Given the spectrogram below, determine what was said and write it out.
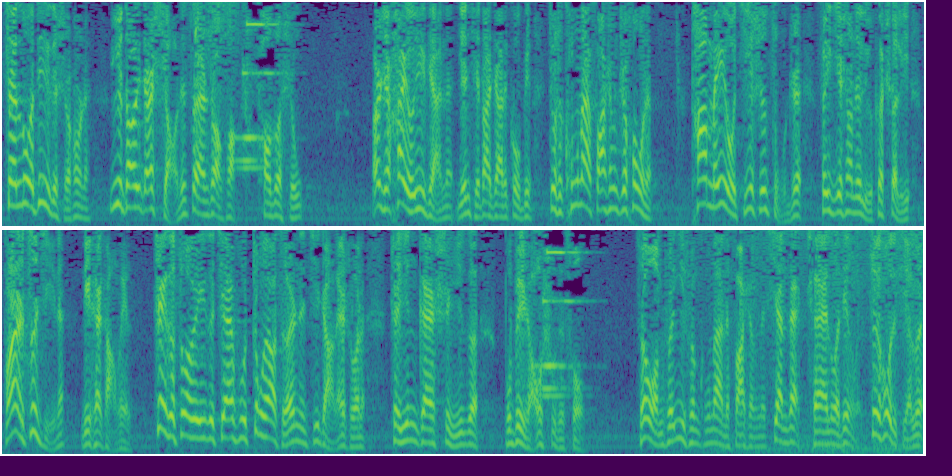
在落地的时候呢，遇到一点小的自然状况，操作失误。而且还有一点呢，引起大家的诟病，就是空难发生之后呢。他没有及时组织飞机上的旅客撤离，反而自己呢离开岗位了。这个作为一个肩负重要责任的机长来说呢，这应该是一个不被饶恕的错误。所以我们说，伊春空难的发生呢，现在尘埃落定了。最后的结论，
